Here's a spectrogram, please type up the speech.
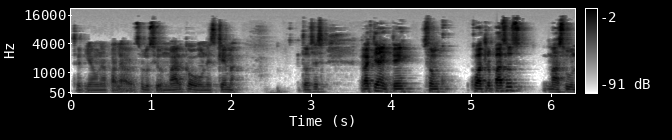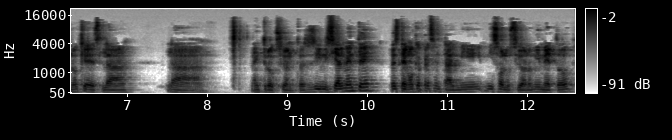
sería una palabra, solución marco o un esquema. Entonces, prácticamente son cuatro pasos más uno que es la, la, la introducción. Entonces, inicialmente, pues tengo que presentar mi, mi solución o mi método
